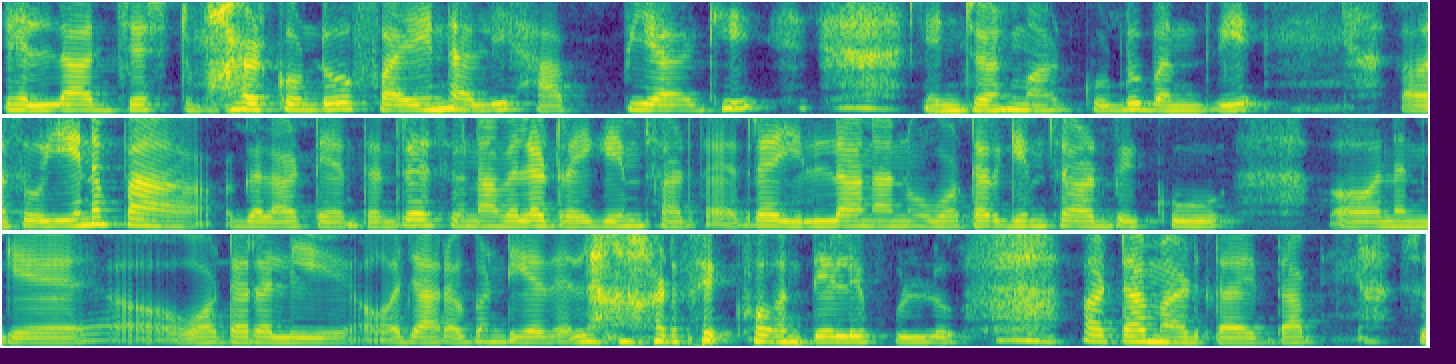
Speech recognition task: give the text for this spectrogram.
ಎಲ್ಲ ಅಡ್ಜಸ್ಟ್ ಮಾಡಿಕೊಂಡು ಫೈನಲಿ ಹ್ಯಾಪಿಯಾಗಿ ಎಂಜಾಯ್ ಮಾಡಿಕೊಂಡು ಬಂದ್ವಿ. ಸೊ ಏನಪ್ಪ ಗಲಾಟೆ ಅಂತಂದರೆ ಸೊ ನಾವೆಲ್ಲ ಡ್ರೈ ಗೇಮ್ಸ್ ಆಡ್ತಾಯಿದ್ರೆ ಇಲ್ಲ ನಾನು ವಾಟರ್ ಗೇಮ್ಸ್ ಆಡಬೇಕು ನನಗೆ ವಾಟರಲ್ಲಿ ಜಾರ ಬಂಡಿ ಅದೆಲ್ಲ ಆಡಬೇಕು ಅಂತೇಳಿ ಫುಲ್ಲು ಹಠ ಮಾಡ್ತಾ ಇದ್ದ. ಸೊ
